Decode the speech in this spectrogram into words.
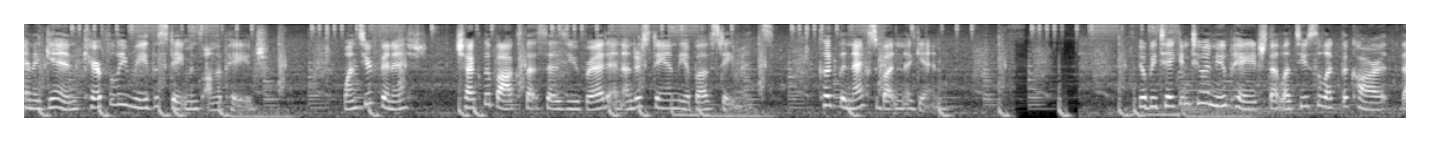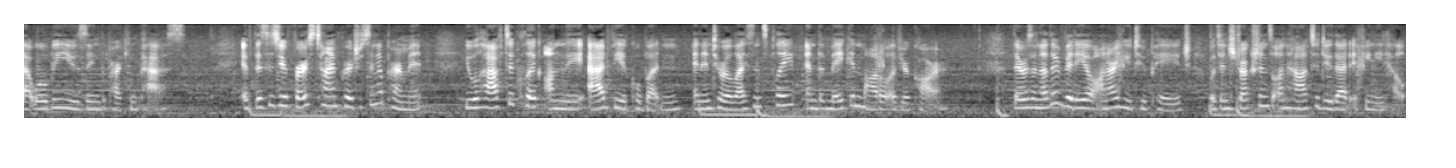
and again carefully read the statements on the page. Once you're finished, check the box that says you've read and understand the above statements. Click the Next button again. You'll be taken to a new page that lets you select the car that will be using the parking pass. If this is your first time purchasing a permit, you will have to click on the Add Vehicle button and enter a license plate and the make and model of your car. There is another video on our YouTube page with instructions on how to do that if you need help.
